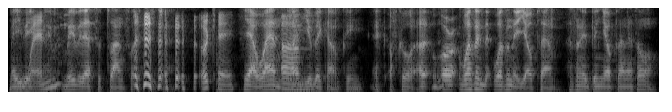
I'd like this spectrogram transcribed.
Maybe When? maybe that's a plan for the future. okay. yeah, when when Um, you become king, of course. Uh, or wasn't wasn't it your plan? Hasn't it been your plan at all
